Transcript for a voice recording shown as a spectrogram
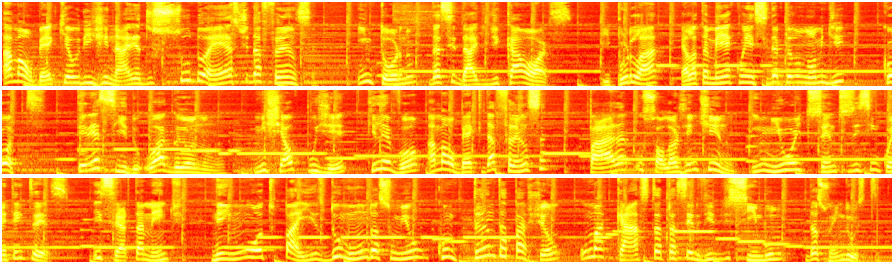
a Malbec é originária do sudoeste da França em torno da cidade de Cahors. E por lá, ela também é conhecida pelo nome de Côte. Teria sido o agrônomo Michel Puget que levou a Malbec da França para o solo argentino em 1853. E certamente nenhum outro país do mundo assumiu com tanta paixão uma casta para servir de símbolo da sua indústria.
